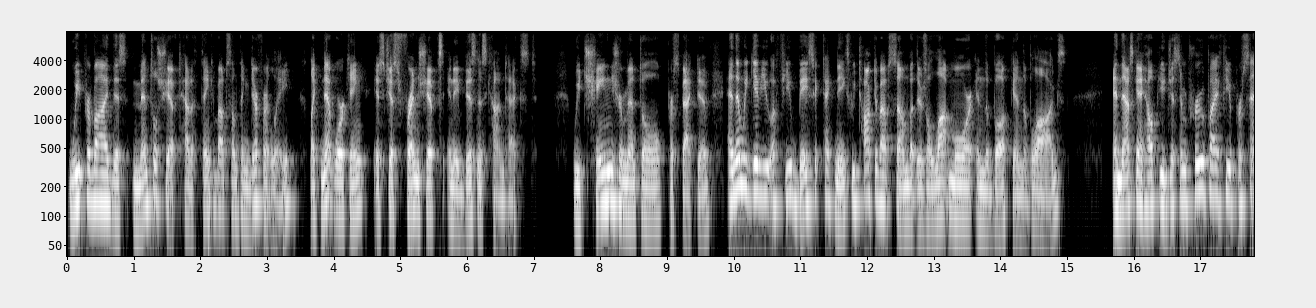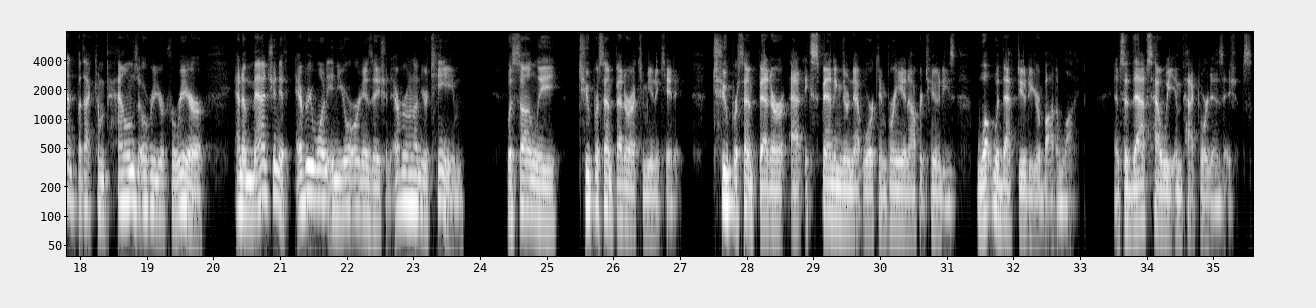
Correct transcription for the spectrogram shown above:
We provide this mental shift, how to think about something differently. Like networking, it's just friendships in a business context. We change your mental perspective, and then we give you a few basic techniques. We talked about some, but there's a lot more in the book and the blogs and that's going to help you just improve by a few percent, but that compounds over your career. And imagine if everyone in your organization, everyone on your team was suddenly 2% better at communicating, 2% better at expanding their network and bringing in opportunities, what would that do to your bottom line? And so that's how we impact organizations.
